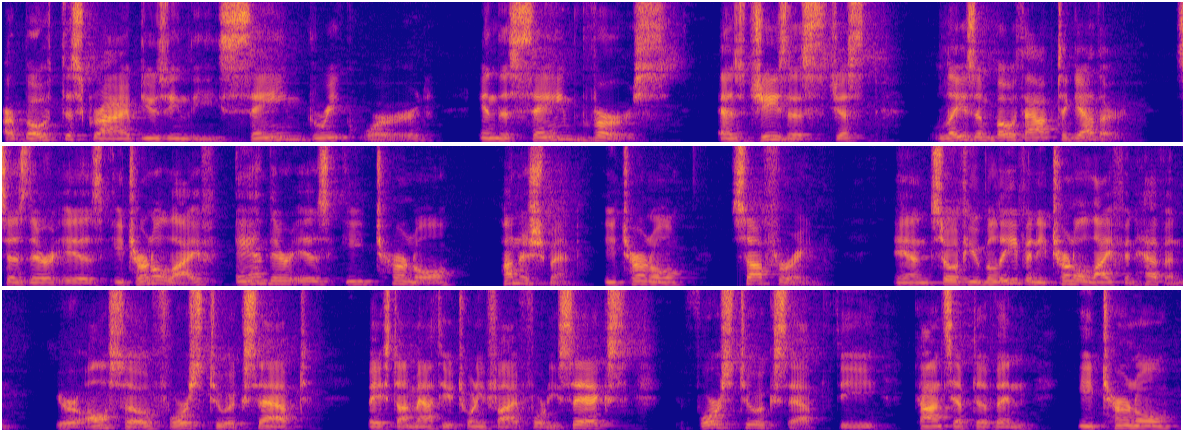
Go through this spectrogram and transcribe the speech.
are both described using the same Greek word in the same verse as Jesus just lays them both out together. says there is eternal life and there is eternal punishment, eternal suffering. And so, if you believe in eternal life in heaven, you're also forced to accept, based on Matthew 25 46, you're forced to accept the concept of an eternal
